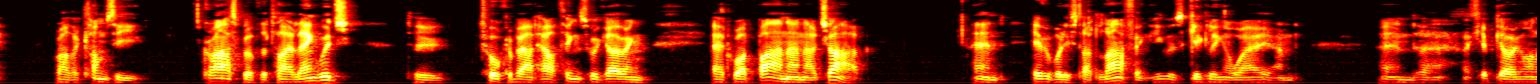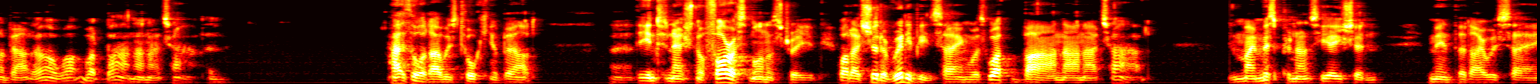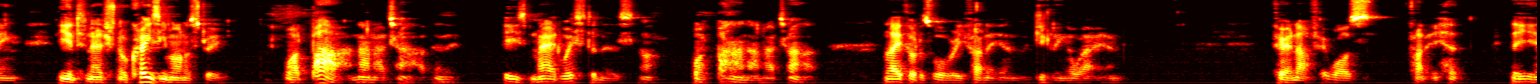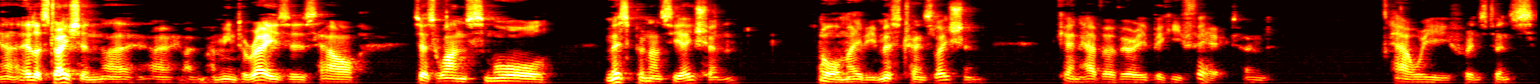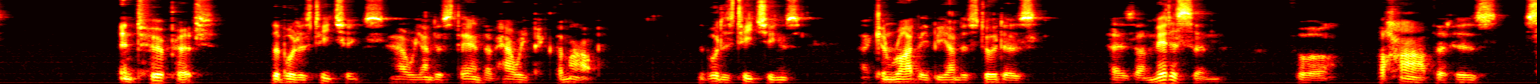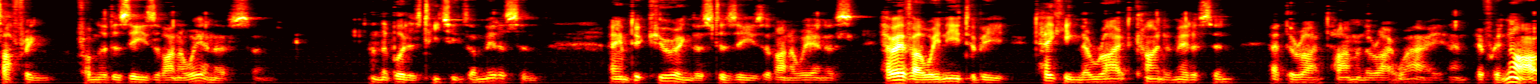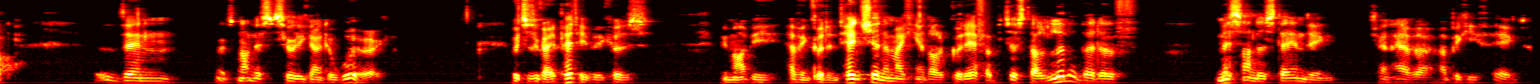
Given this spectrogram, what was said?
rather clumsy grasp of the Thai language, to talk about how things were going at Wat Ba Nanachat. And everybody started laughing. He was giggling away, and and uh, I kept going on about, oh, what, what Ba? And I thought I was talking about uh, the International Forest Monastery. What I should have really been saying was What Ba Nana Chad. My mispronunciation meant that I was saying the International Crazy Monastery. Wat Ba Nana Chad. These mad Westerners. What Ba Nana Chad. And they thought it was all very funny and giggling away. And fair enough, it was funny. the uh, illustration I, I, I, mean to raise is how just one small mispronunciation or maybe mistranslation can have a very big effect. And how we, for instance, interpret the Buddha's teachings, how we understand them, how we pick them up. The Buddha's teachings uh, can rightly be understood as, as a medicine for the heart that is suffering from the disease of unawareness. And, and the Buddha's teachings are medicine aimed at curing this disease of unawareness. However, we need to be taking the right kind of medicine at the right time and the right way. And if we're not, then it's not necessarily going to work, which is a great pity because we might be having good intention and making a lot of good effort, but just a little bit of misunderstanding can have a, a big effect.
